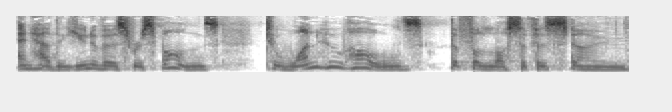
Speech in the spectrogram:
and how the universe responds to one who holds the philosopher's stone.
